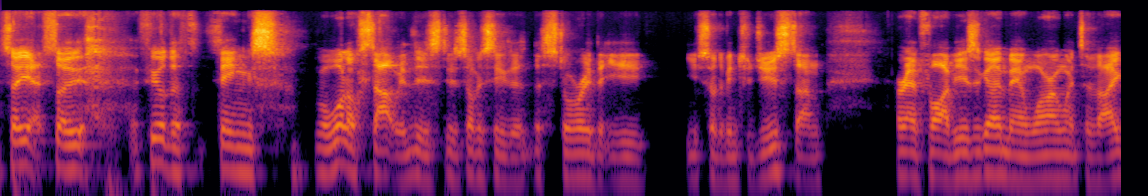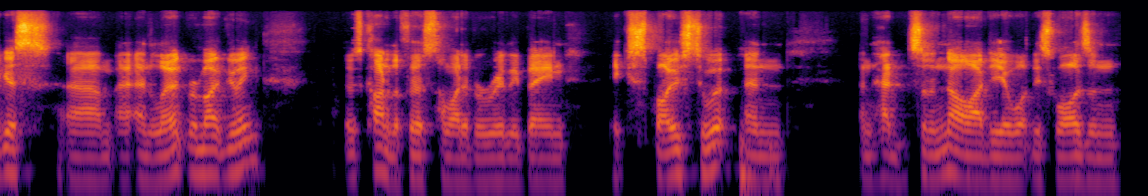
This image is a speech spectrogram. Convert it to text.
so yeah, so a few of the things, well, what I'll start with is, is obviously the, the story that you you sort of introduced. Um, around five years ago, me and Warren went to Vegas um, and learnt remote viewing. It was kind of the first time I'd ever really been exposed to it and and had sort of no idea what this was and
